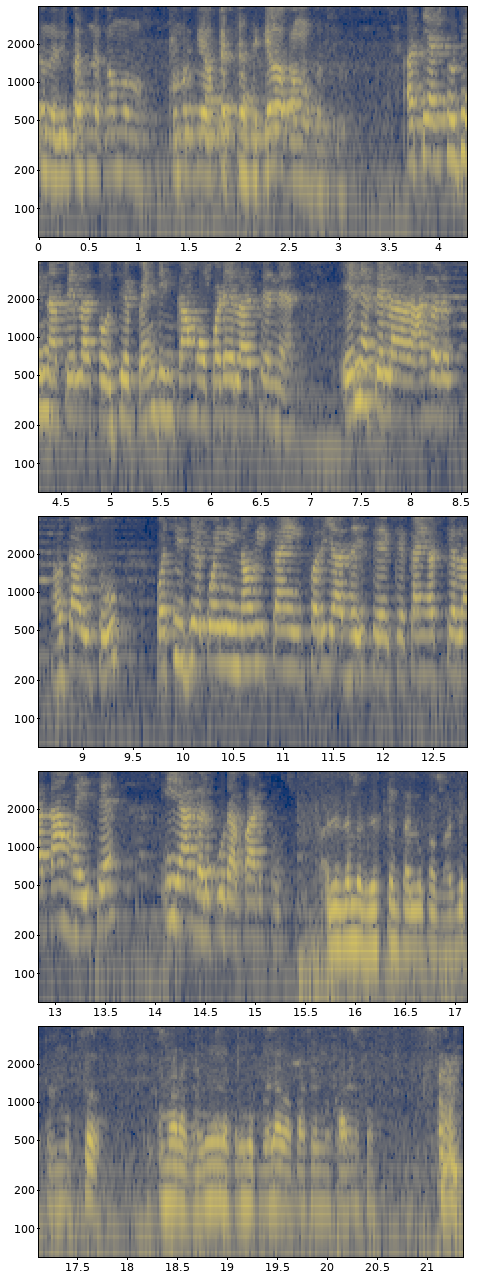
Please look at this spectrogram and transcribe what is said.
તમે વિકાસના કામોનું તમારી અપેક્ષા છે? કેવા કામો કરશો? અત્યાર સુધીના પહેલાં તો જે પેન્ડિંગ કામો પડેલા છે ને એને પહેલાં આગળ હકાલશું. પછી જે કોઈની નવી કાંઈ ફરિયાદ હશે કે કાંઈ અટકેલા કામ હશે એ આગળ પૂરા પાડશું. આજે તમે જસદણ તાલુકા ભાજપ પ્રમુખ છો. તો તમારા ઘરને પ્રમુખ બનાવવા પાછળનું કારણ છે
